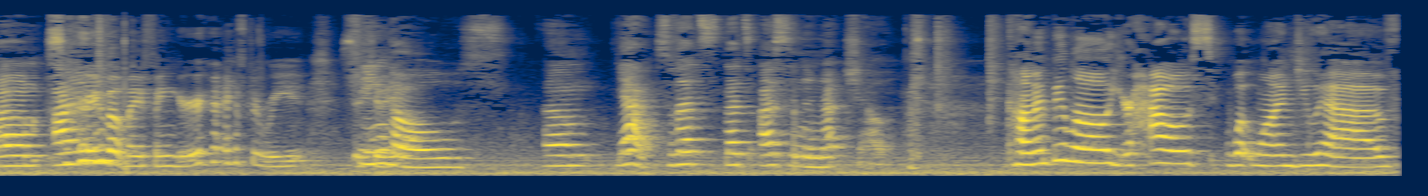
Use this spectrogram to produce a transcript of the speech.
Um, Sorry I about my finger. I have to read. seen those. Um, yeah, so that's that's us in a nutshell. Comment below your house, what wand you have,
